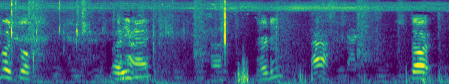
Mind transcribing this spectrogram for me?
બસ તો. અહીં રેડી હા. સ્ટાર્ટ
